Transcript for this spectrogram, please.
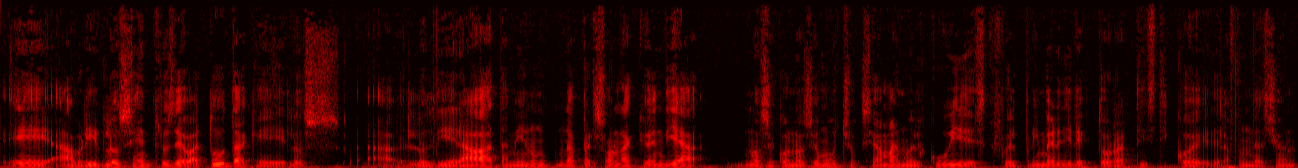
eh, abrir los centros de batuta, que los, los lideraba también una persona que hoy en día no se conoce mucho, que se llama Manuel Cubides, que fue el primer director artístico de, la fundación.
